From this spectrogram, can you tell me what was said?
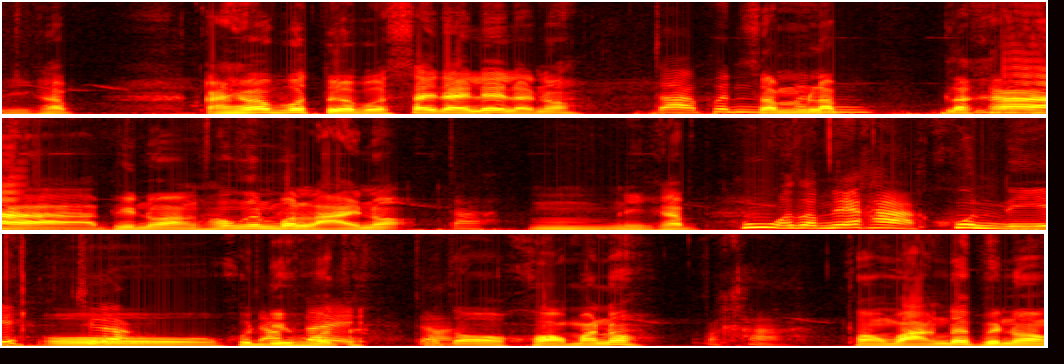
นี่ครับกายว่าบ่เติบก็ใส่ได้เลยแหละเนาะจ้ะเพิ่นสำหรับเพิ่นราคาพี่น้องเฮาเงินบ่หลายเนาะจ้ะอืมนี่ครับหูสำเนียค่ะ คุณดีโอ้เชื่องคุณดีจำหัวได้หัวจ้ะต่อของมาเนาะค่ะทองว่างเด้อพี่น้อง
